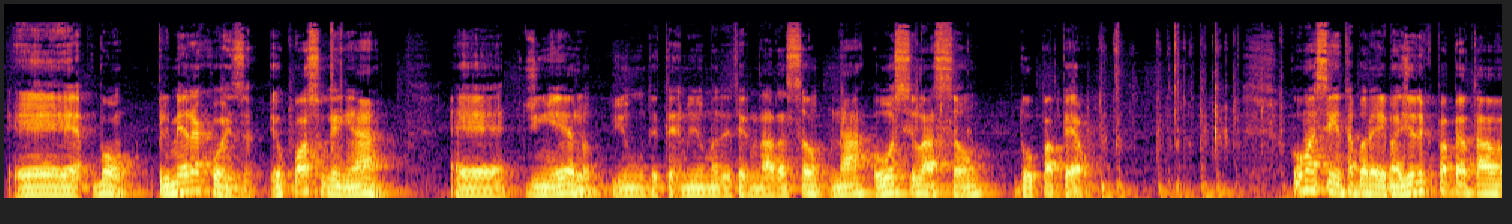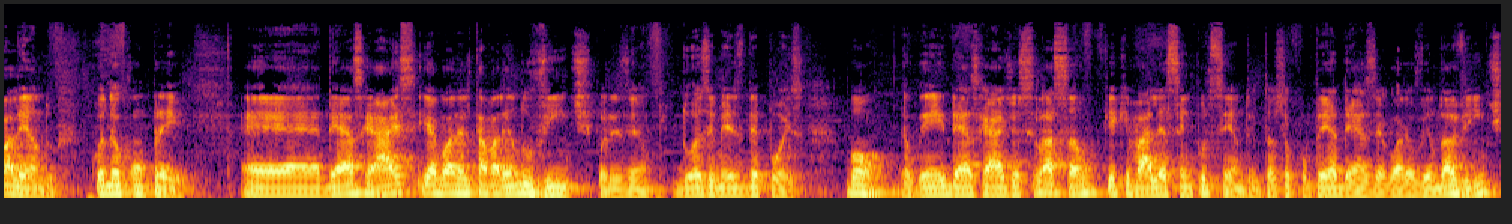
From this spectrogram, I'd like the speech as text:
É, bom, primeira coisa, eu posso ganhar é, dinheiro em, um, em uma determinada ação na oscilação do papel. Como assim, Taboraí? Imagina que o papel estava valendo quando eu comprei é, 10 reais e agora ele está valendo 20, por exemplo, 12 meses depois. Bom, eu ganhei 10 reais de oscilação, que equivale a 100%. Então, se eu comprei a 10 e agora eu vendo a 20,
